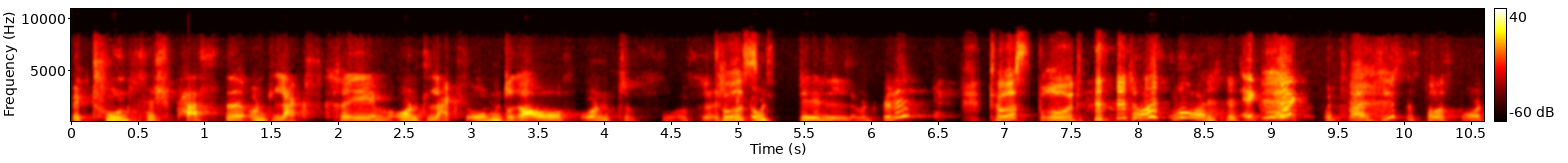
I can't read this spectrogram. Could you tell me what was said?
mit Thunfischpaste und Lachscreme und Lachs obendrauf und Toast. und Dill und bitte Toastbrot. Toastbrot, exakt. Und zwar süßes Toastbrot.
